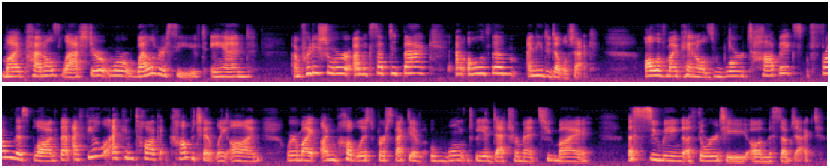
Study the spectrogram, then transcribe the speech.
My panels last year were well received, and I'm pretty sure I'm accepted back at all of them. I need to double check all of my panels were topics from this blog that I feel I can talk competently on, where my unpublished perspective won't be a detriment to my assuming authority on the subject.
